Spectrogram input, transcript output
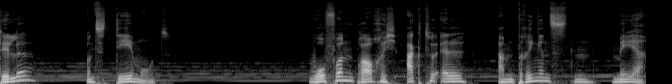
Stille und Demut. Wovon brauche ich aktuell am dringendsten mehr?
